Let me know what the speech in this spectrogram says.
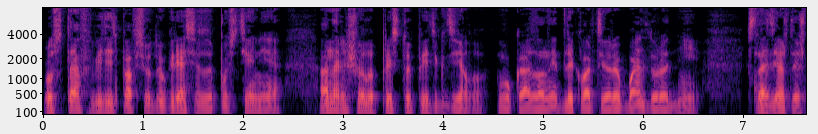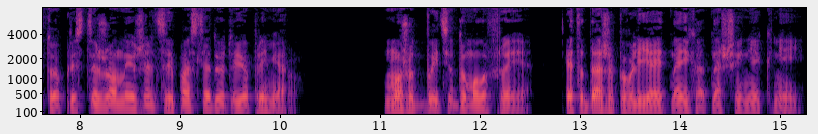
Устав видеть повсюду грязь и запустение, она решила приступить к делу, в указанные для квартиры Бальдура дни, с надеждой, что пристыженные жильцы последуют ее примеру. «Может быть, — думала Фрея, — это даже повлияет на их отношение к ней,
